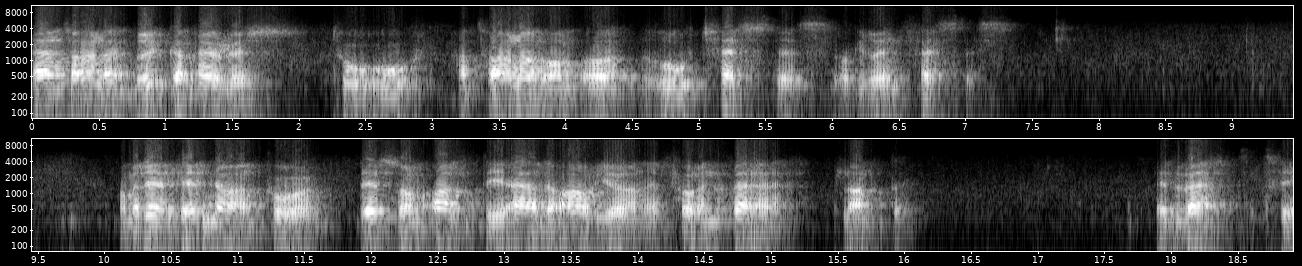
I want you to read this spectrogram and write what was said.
Her taler, bruker Paulus to ord. Han taler om å rotfestes og grunnfestes. Og med det peker han på det som alltid er det avgjørende for enhver plante. Ethvert tre.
